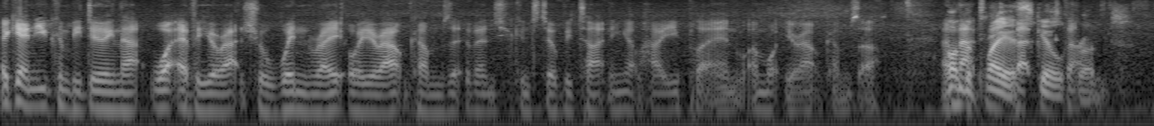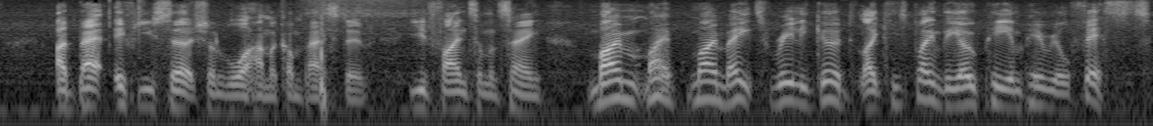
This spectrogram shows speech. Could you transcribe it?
again you can be doing that whatever your actual win rate or your outcomes at events. You can still be tightening up how you play and, and what your outcomes are. And on the player skill takes front, I bet if you searched on Warhammer Competitive, you'd find someone saying, "My my my mate's really good. Like he's playing the OP Imperial Fists.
